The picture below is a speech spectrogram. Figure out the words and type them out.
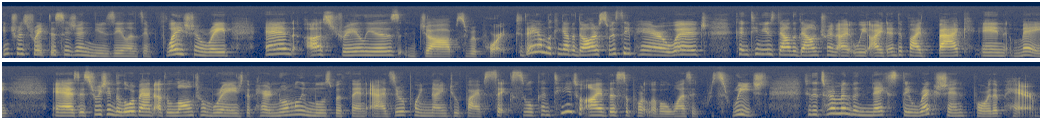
interest rate decision, New Zealand's inflation rate, and Australia's jobs report. Today I'm looking at the dollar Swissy pair, which continues down the downtrend we identified back in May. As it's reaching the lower band of the long-term range, the pair normally moves within at 0.9256. We'll continue to eye this support level once it's reached to determine the next direction for the pair.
